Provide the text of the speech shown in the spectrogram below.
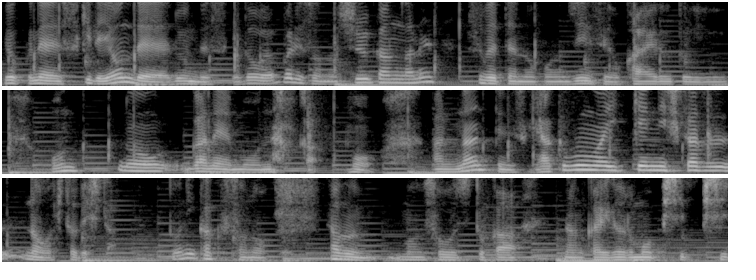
よくね、好きで読んでるんですけど、やっぱりその習慣がね、全てのこの人生を変えるという、本のがね、もうなんか、もう、あの、なんていうんですか、百聞は一見にしかずの人でした。とにかくその多分もう掃除とかなんかいろいろもうピシッピシッ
